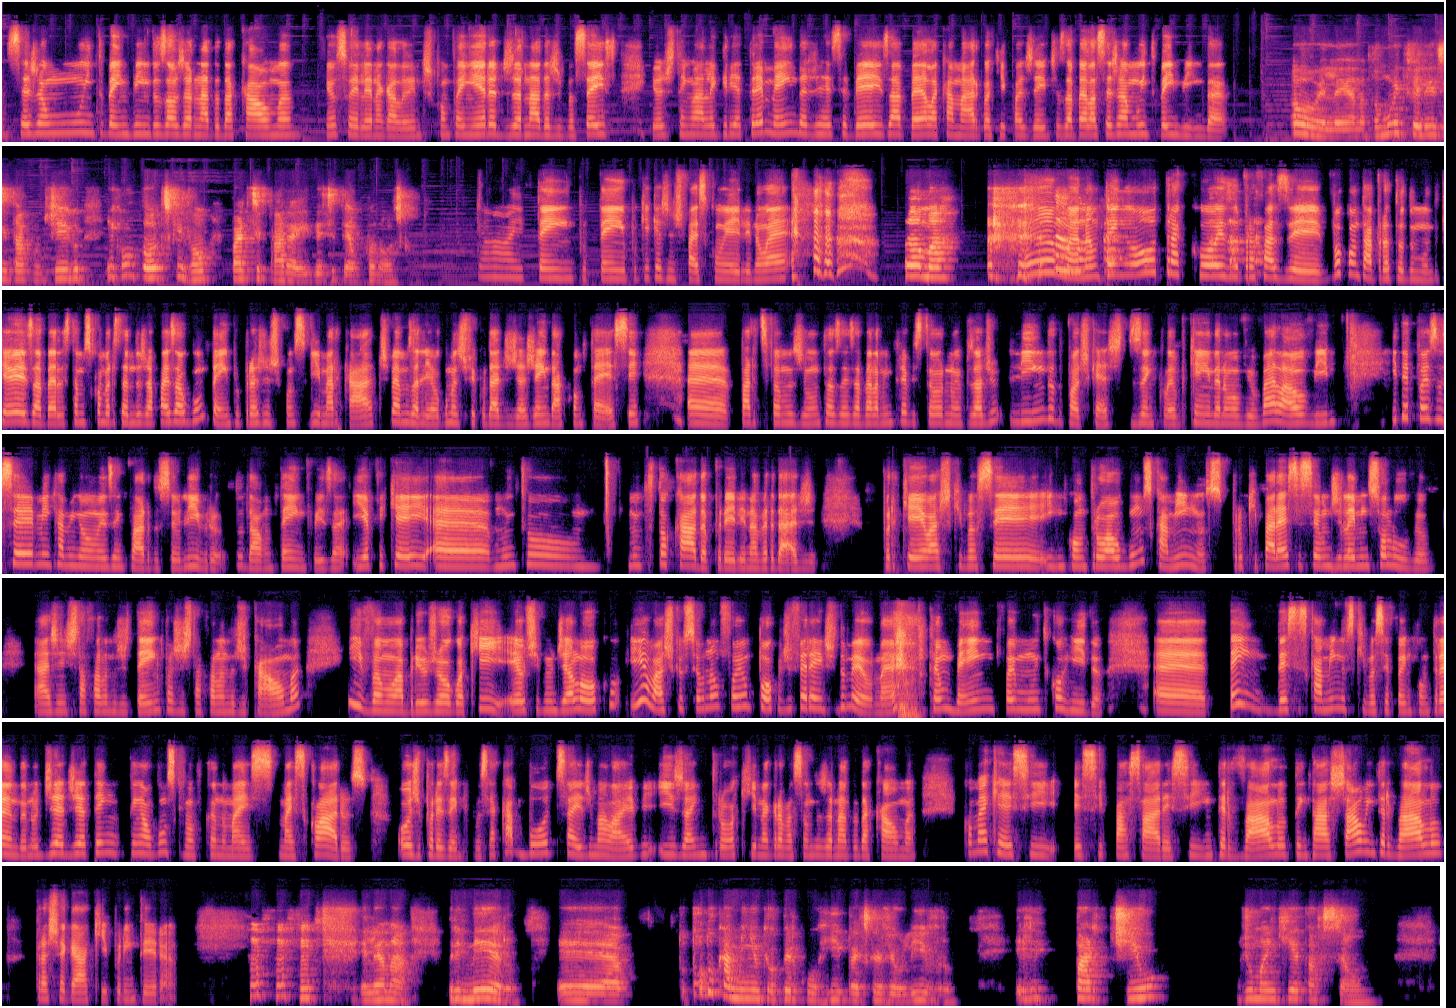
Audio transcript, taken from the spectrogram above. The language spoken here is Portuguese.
Olá, sejam muito bem-vindos ao Jornada da Calma. Eu sou Helena Galante, companheira de jornada de vocês, e hoje tenho a alegria tremenda de receber Isabela Camargo aqui com a gente. Isabela, seja muito bem-vinda. Ô, oh, Helena, estou muito feliz em estar contigo e com todos que vão participar aí desse tempo conosco. Ai, tempo, tempo, o que, que a gente faz com ele, não é? Ama, Ama, não tem outra coisa para fazer. Vou contar para todo mundo que eu e a Isabela estamos conversando já faz algum tempo para a gente conseguir marcar. Tivemos ali algumas dificuldades de agenda, acontece. É, participamos juntas. A Isabela me entrevistou num episódio lindo do podcast do Zen Club. Quem ainda não ouviu, vai lá ouvir. E depois você me encaminhou um exemplar do seu livro, do Dá um Tempo, Isa, e eu fiquei é, muito muito tocada por ele, na verdade porque eu acho que você encontrou alguns caminhos para o que parece ser um dilema insolúvel. A gente está falando de tempo, a gente está falando de calma, e vamos abrir o jogo aqui. Eu tive um dia louco e eu acho que o seu não foi um pouco diferente do meu, né? Também foi muito corrido. É, tem desses caminhos que você foi encontrando no dia a dia, tem, tem alguns que vão ficando mais, mais claros. Hoje, por exemplo, você acabou de sair de uma live e já entrou aqui na gravação do Jornada da Calma. Como é que é esse, esse passar, esse intervalo, tentar achar o intervalo para chegar aqui por inteira? Helena, primeiro, é, todo o caminho que eu percorri para escrever o livro, ele partiu de uma inquietação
